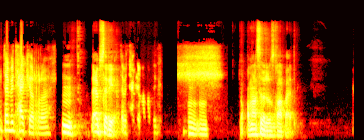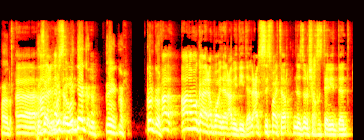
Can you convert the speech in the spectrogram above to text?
انت بتحكر امم لعب سريع. انت بتحكر أتوقع مناسبه للصغار بعد. حلو. آه أنا ودي ودي آه. اي قول. قول قول. أنا أنا مو قاعد ألعب وايد ألعاب جديدة. لعبت Street Fighter نزلوا شخصيتين يدد.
